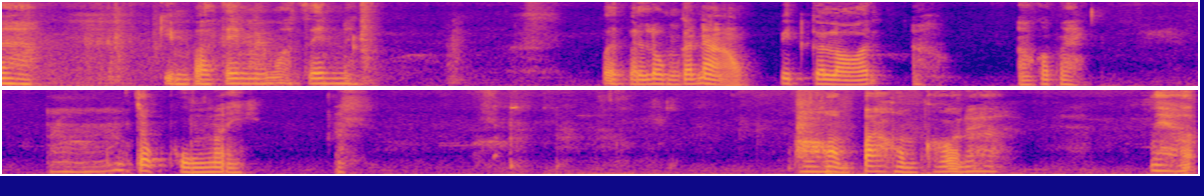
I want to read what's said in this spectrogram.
นะคะกินปลาเส้นไม่หมดเส้นหนึ่ง เปิดพัดลมก็หนาว ปิดก็ร้อน เอาเข้าไปจกพุงหน่อย พอหอมปากหอมคอนะคะเนี่ยฮะ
